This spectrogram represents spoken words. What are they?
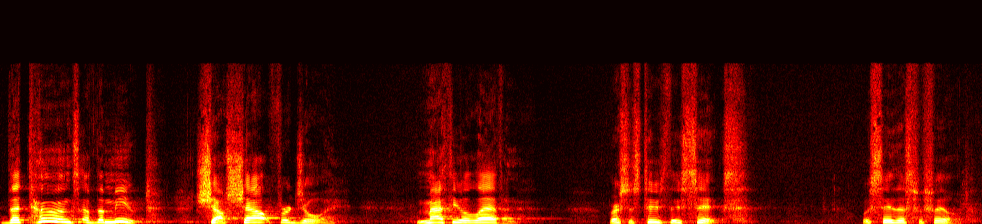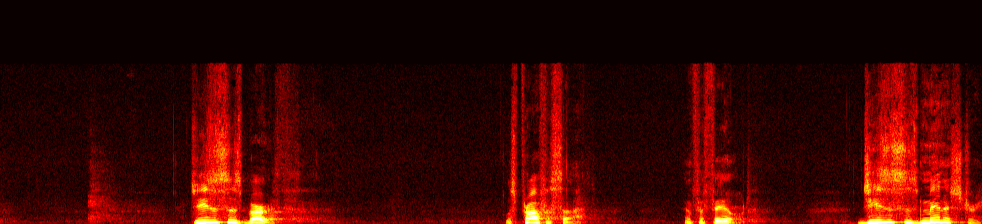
the tongues of the mute shall shout for joy. Matthew 11, verses 2 through 6. We see this fulfilled. Jesus' birth was prophesied and fulfilled. Jesus' ministry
